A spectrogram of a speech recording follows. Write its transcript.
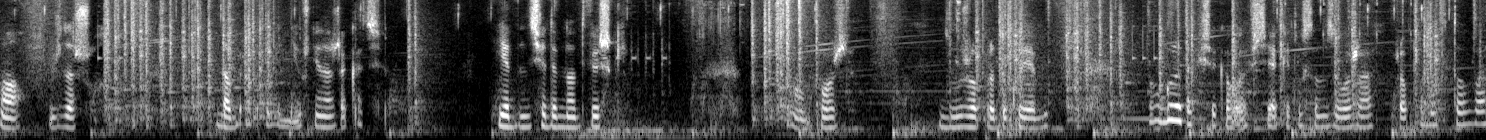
O, już doszło. Dobra, powinni już nie narzekać. 1,7 na odwyżki. O Boże. Dużo produkujemy. No w ogóle takie ciekawości, jakie tu są złoża ropa naftowa.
